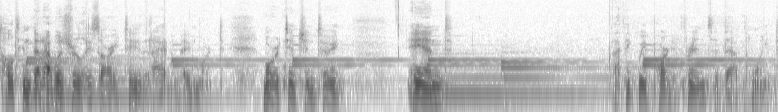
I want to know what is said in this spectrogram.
told him that I was really sorry too, that I hadn't paid more, more attention to him. And I think we parted friends at that point.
